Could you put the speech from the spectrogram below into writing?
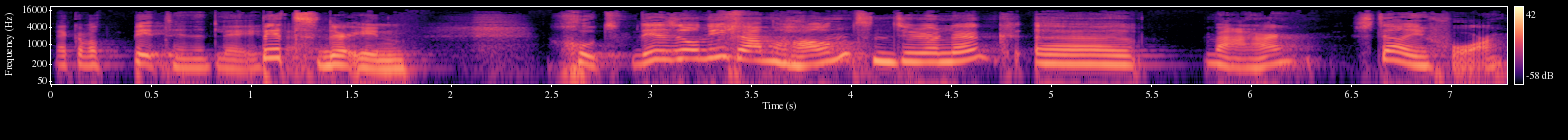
Lekker wat pit in het leven. pit erin. Goed, dit is al niet aan de hand natuurlijk. eh, maar Stel je voor,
